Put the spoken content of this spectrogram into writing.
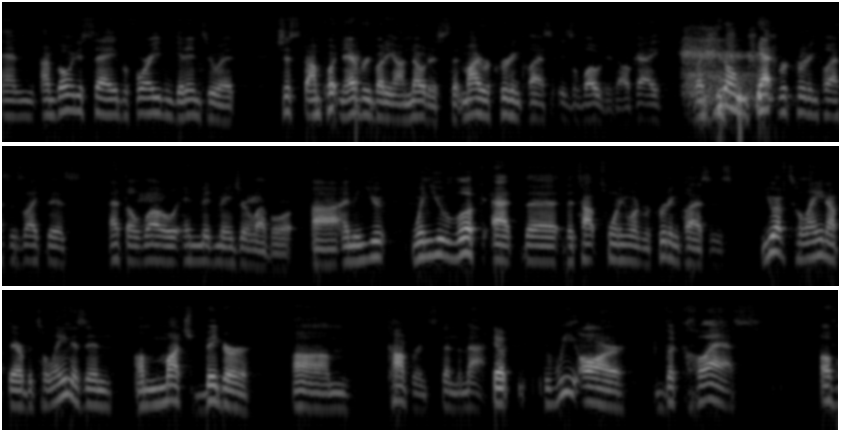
and I'm going to say before I even get into it, just I'm putting everybody on notice that my recruiting class is loaded. Okay, like you don't get recruiting classes like this at the low and mid major level. Uh, I mean, you when you look at the the top 21 recruiting classes, you have Tulane up there, but Tulane is in a much bigger um, conference than the MAAC. Yep. We are the class of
